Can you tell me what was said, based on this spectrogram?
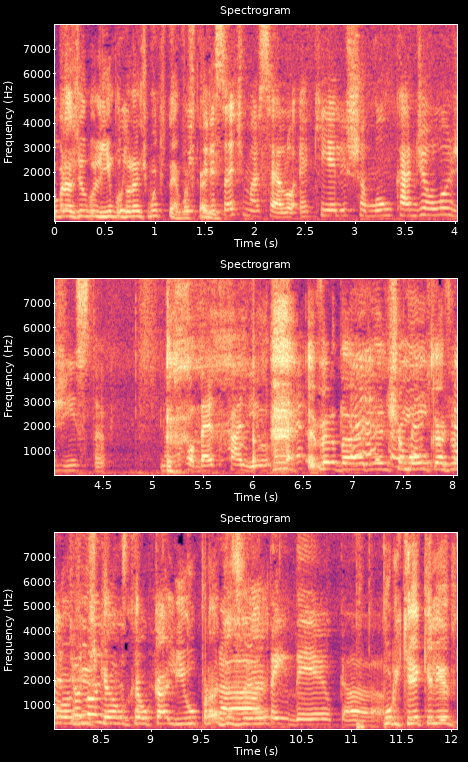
interessante- Brasil no limbo durante muito tempo. O ficar ali. interessante, Marcelo, é que ele chamou um cardiologista, né, Roberto Calil. É verdade, ele chamou um cardiologista, que é o, que é o Calil, para pra dizer atender. a- por que, que ele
